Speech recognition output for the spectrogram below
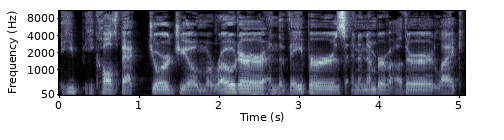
he he calls back Giorgio Moroder and the Vapors and a number of other like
